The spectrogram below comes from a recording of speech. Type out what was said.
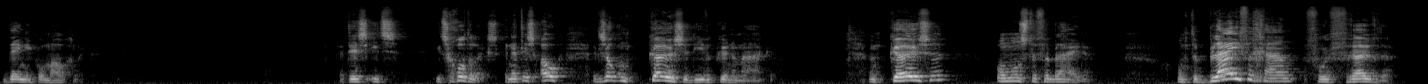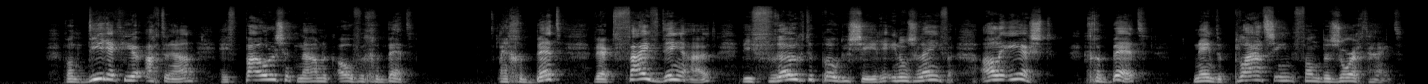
denk ik, onmogelijk. Het is iets, iets goddelijks. En het is, ook, het is ook een keuze die we kunnen maken. Een keuze om ons te verblijden. Om te blijven gaan voor vreugde. Want direct hier achteraan heeft Paulus het namelijk over gebed. En gebed werkt vijf dingen uit die vreugde produceren in ons leven. Allereerst, gebed neemt de plaats in van bezorgdheid.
